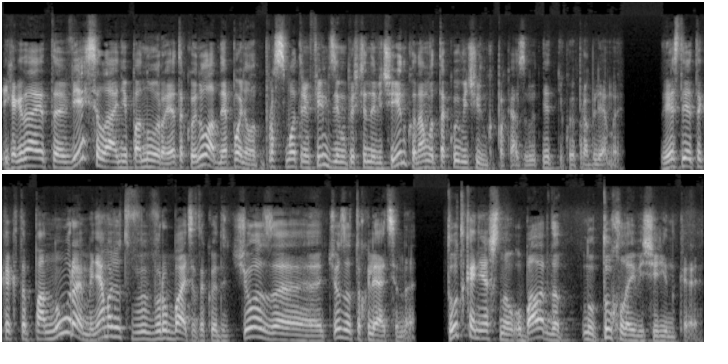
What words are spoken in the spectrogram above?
И когда это весело, а не понуро, я такой, ну ладно, я понял, мы просто смотрим фильм, где мы пришли на вечеринку, нам вот такую вечеринку показывают, нет никакой проблемы. Но если это как-то понуро, меня может вырубать. Я такой, да что за, что за тухлятина? Тут, конечно, у Балларда, ну, тухлая вечеринка.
